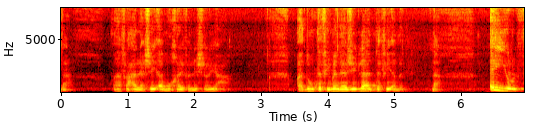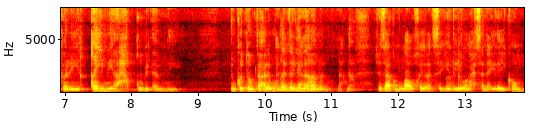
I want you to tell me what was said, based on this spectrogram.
نعم. ما فعل شيئا مخالفا للشريعة. ما دمت في منهج الله أنت في أمن أي الفريقين أحق بالأمن؟ إن كنتم تعلمون الذين آمنوا. نعم. جزاكم الله خيرا سيدي وأحسن إليكم.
